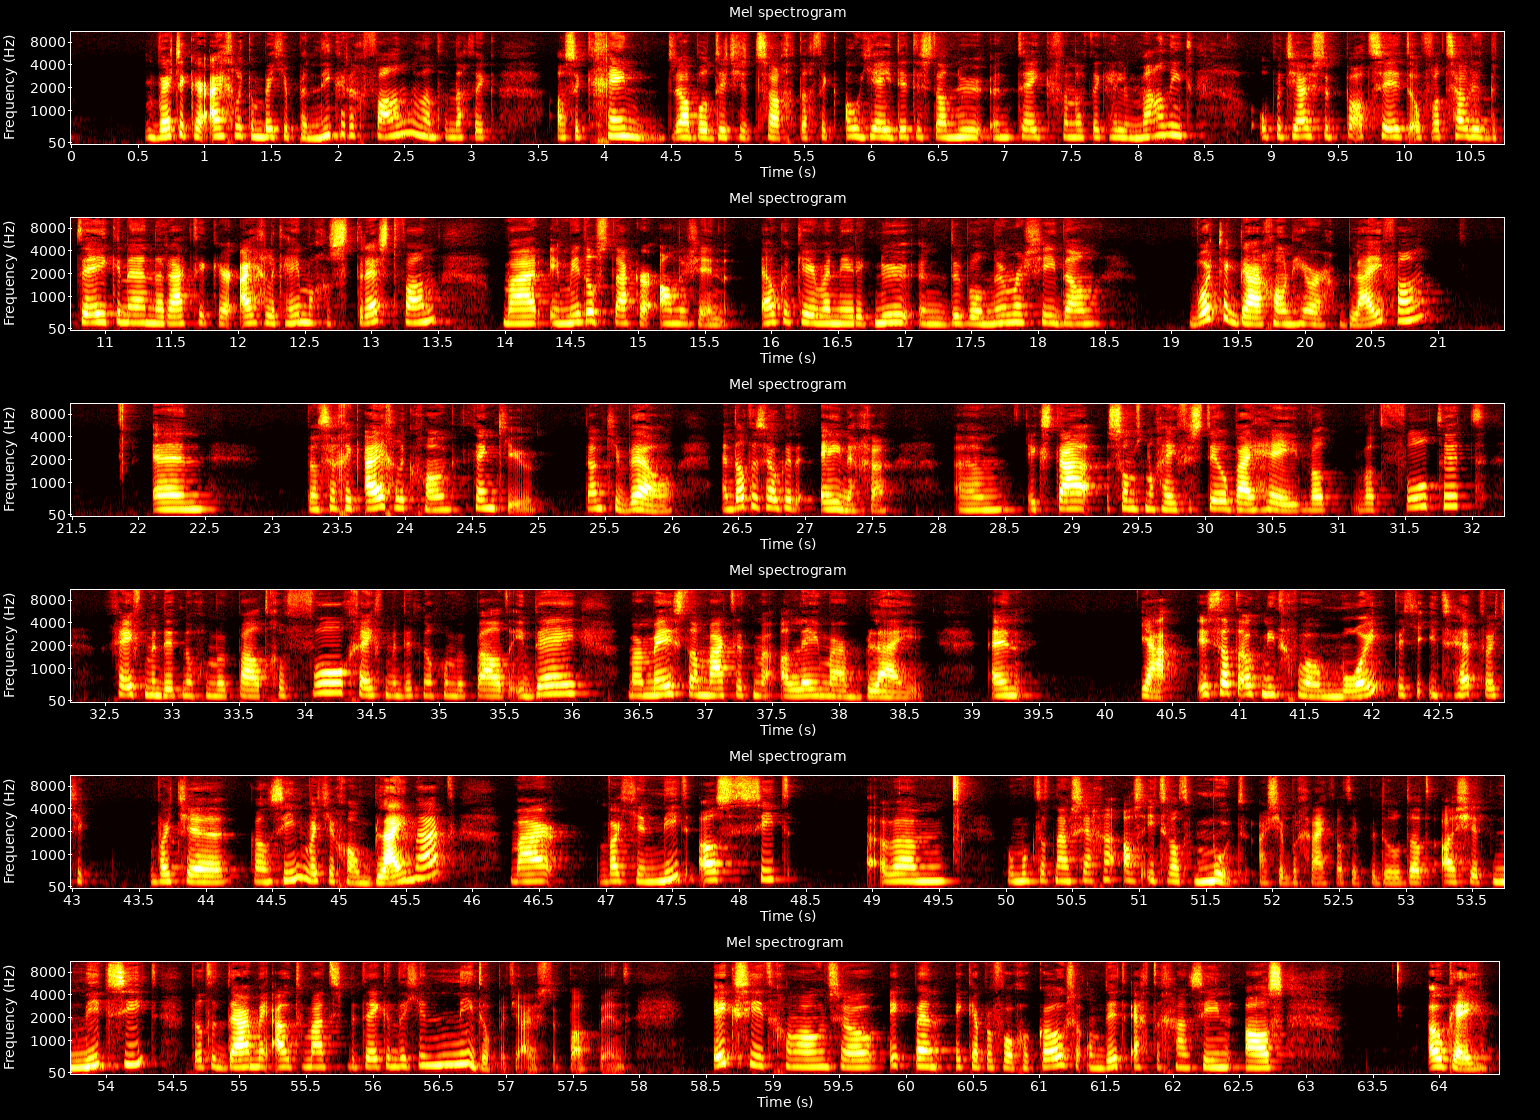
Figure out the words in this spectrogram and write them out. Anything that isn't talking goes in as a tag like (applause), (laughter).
werd ik er eigenlijk een beetje paniekerig van. Want dan dacht ik, als ik geen double digit zag, dacht ik, oh jee, dit is dan nu een teken van dat ik helemaal niet op het juiste pad zit. Of wat zou dit betekenen? En dan raakte ik er eigenlijk helemaal gestrest van. Maar inmiddels sta ik er anders in. Elke keer wanneer ik nu een dubbel nummer zie, dan word ik daar gewoon heel erg blij van. En dan zeg ik eigenlijk gewoon thank you, dank je wel. En dat is ook het enige. Ehm, ik sta soms nog even stil bij, hey, wat, wat voelt dit? Geeft me dit nog een bepaald gevoel? Geeft me dit nog een bepaald idee? Maar meestal maakt het me alleen maar blij. En ja, is dat ook niet gewoon mooi? Dat je iets hebt wat je, wat je kan zien, wat je gewoon blij maakt. Maar wat je niet als ziet, ehm, hoe moet ik dat nou zeggen? Als iets wat moet, als je begrijpt wat ik bedoel. Dat als je het niet ziet, dat het daarmee automatisch betekent dat je niet op het juiste pad bent. Ik zie het gewoon zo. Ik, ben, ik heb ervoor gekozen om dit echt te gaan zien als: oké,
